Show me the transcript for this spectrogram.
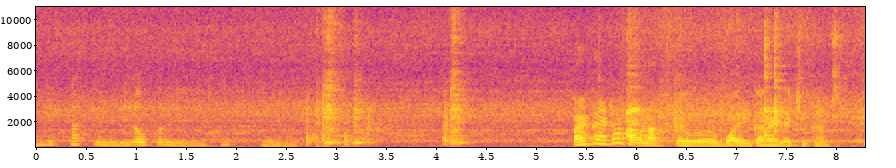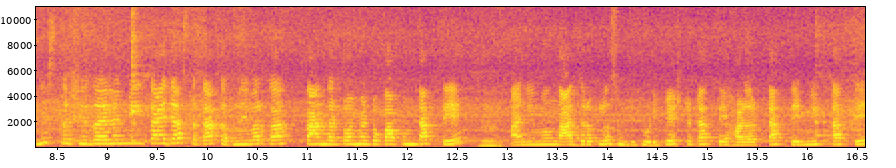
मीठ टाकते म्हणजे लवकर काय काय टाकावं लागतं बॉईल करायला चिकन? शिजायला मी काय जास्त टाकत नाही बरं का. कांदा टोमॅटो कापून टाकते. आणि मग अद्रक लसूणची थोडी पेस्ट टाकते हळद टाकते मीठ टाकते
